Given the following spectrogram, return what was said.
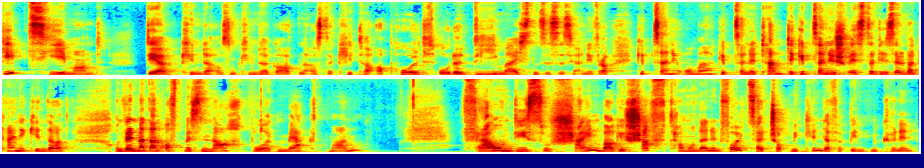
Gibt es jemand, der Kinder aus dem Kindergarten, aus der Kita abholt oder die, meistens ist es ja eine Frau. Gibt es eine Oma, gibt es eine Tante, gibt es eine Schwester, die selber keine Kinder hat? Und wenn man dann oftmals nachbohrt, merkt man, Frauen, die es so scheinbar geschafft haben und einen Vollzeitjob mit Kindern verbinden können,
